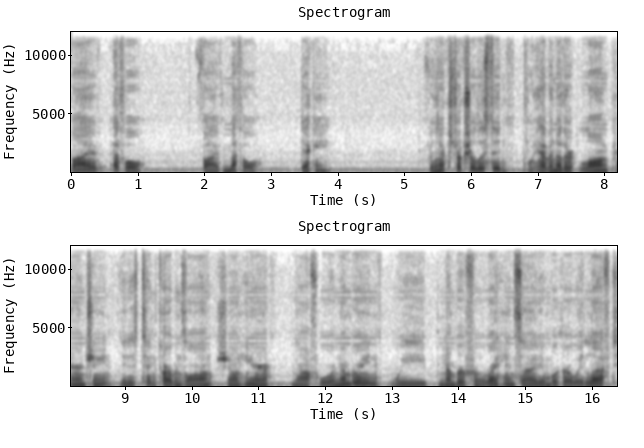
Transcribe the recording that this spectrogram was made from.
5-ethyl 5-methyl decane. For the next structure listed, we have another long parent chain. It is 10 carbons long, shown here. Now for numbering, we number from the right hand side and work our way left.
